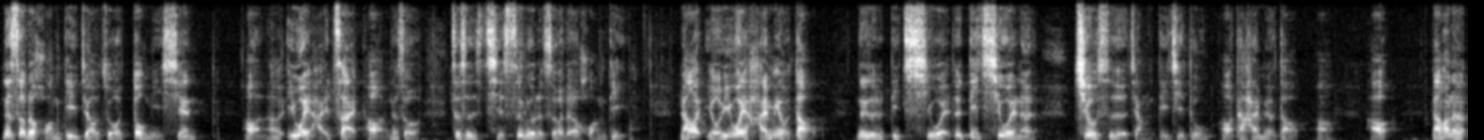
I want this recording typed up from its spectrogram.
那时候的皇帝叫做窦米先，哦，然后一位还在，哦，那时候这是启示录的时候的皇帝。然后有一位还没有到，那个是第七位。这第七位呢？就是讲敌基督哦，他还没有到啊、哦。好，然后呢，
